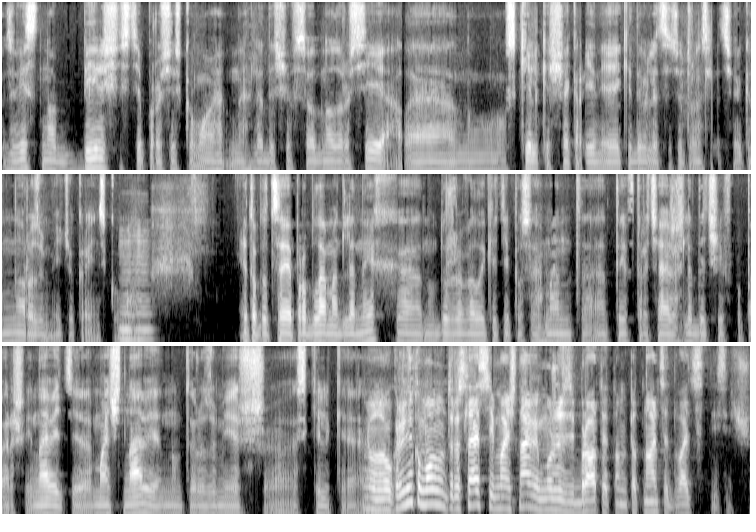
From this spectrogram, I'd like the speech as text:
звісно, більшість типу, російськомовних глядачів все одно з Росії, але ну скільки ще країн є, які дивляться цю трансляцію, які не розуміють українську мову. Мгм. І тобто це є проблема для них. е, Ну дуже великий типу сегмент. е, Ти втрачаєш глядачів, по-перше, і навіть е, матч Наві. Ну ти розумієш, скільки Ну, на українськомовній трансляції матч Наві може зібрати там 15-20 тисяч.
